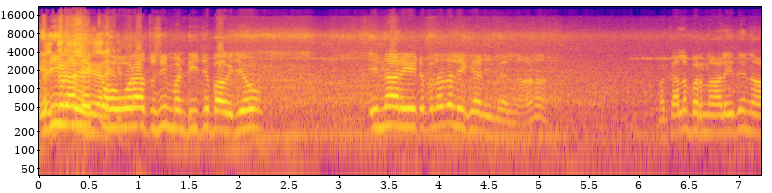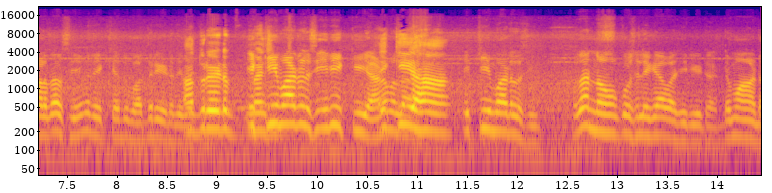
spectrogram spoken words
ਇਹਦੀ ਗੱਲ ਇੱਕ ਹੋਰ ਆ ਤੁਸੀਂ ਮੰਡੀ 'ਚ ਵਗ ਜਿਓ। ਇੰਨਾ ਰੇਟ ਪਹਿਲਾਂ ਤਾਂ ਲਿਖਿਆ ਨਹੀਂ ਮਿਲਣਾ ਹਨਾ। ਮੈਂ ਕੱਲ ਬਰਨਾਲੇ ਦੇ ਨਾਲ ਦਾ ਸੇਮ ਦੇਖਿਆ ਤੂੰ ਵੱਧ ਰੇਟ ਦੇ ਆ ਤੂੰ ਰੇਟ 21 ਮਾਡਲ ਸੀ ਇਹ ਵੀ 21 ਆ ਨਾ 21 ਹਾਂ। 21 ਮਾਡਲ ਸੀ। ਉਹਦਾ 9 ਕੁਛ ਲਿਖਿਆ ਵਾ ਸੀ ਰੇਟ ਡਿਮਾਂਡ।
